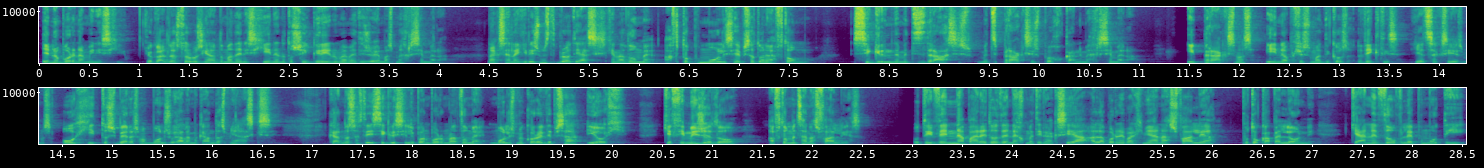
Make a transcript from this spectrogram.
ενώ μπορεί να μην ισχύει. Και ο καλύτερος τρόπος για να δούμε αν δεν ισχύει είναι να το συγκρίνουμε με τη ζωή μας μέχρι σήμερα. Να ξαναγυρίσουμε στην πρώτη άσκηση και να δούμε αυτό που μόλις έπεισα τον εαυτό μου συγκρίνεται με τις δράσεις, με τις πράξεις που έχω κάνει μέχρι σήμερα η πράξη μας είναι ο πιο σημαντικός δείκτης για τις αξίες μας. Όχι το συμπέρασμα που μόλις βγάλαμε κάνοντας μια άσκηση. Κάνοντας αυτή τη σύγκριση, λοιπόν, μπορούμε να δούμε μόλις με κορόιδεψα ή όχι. Και θυμίζω εδώ αυτό με τις ανασφάλειες. Ότι δεν είναι απαραίτητο ότι δεν έχουμε την αξία, αλλά μπορεί να υπάρχει μια ανασφάλεια που το καπελώνει. Και αν εδώ βλέπουμε ότι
